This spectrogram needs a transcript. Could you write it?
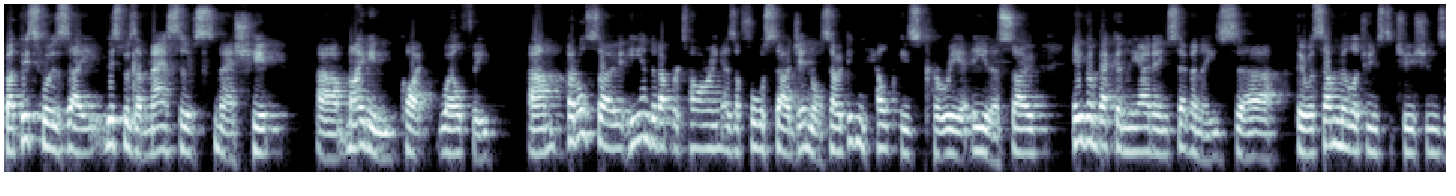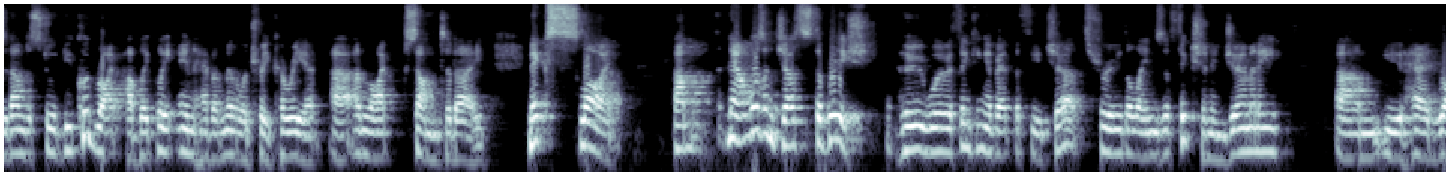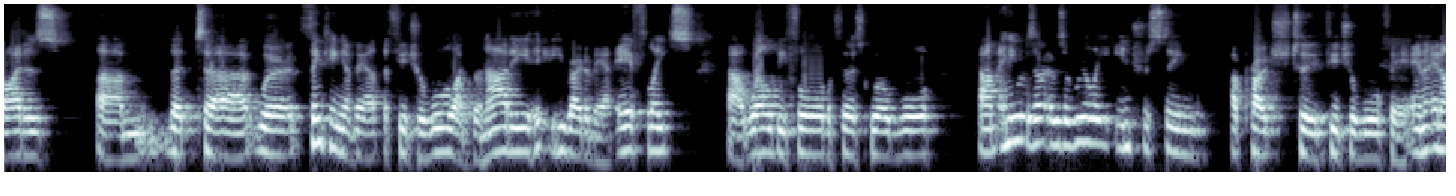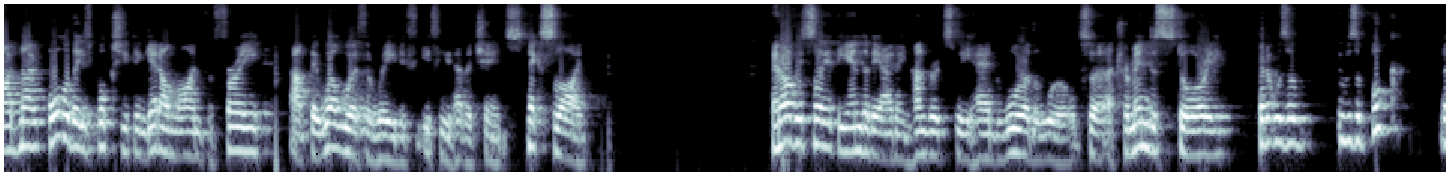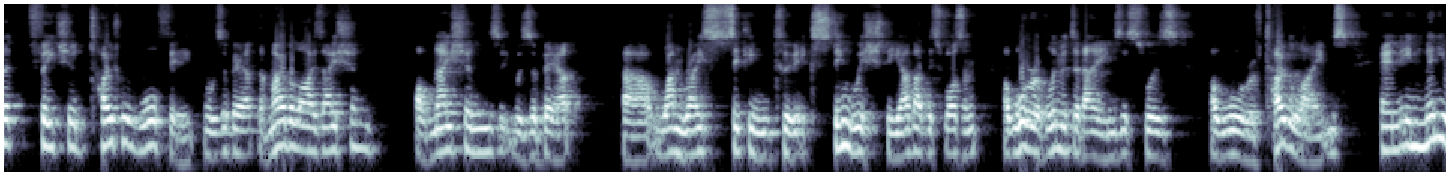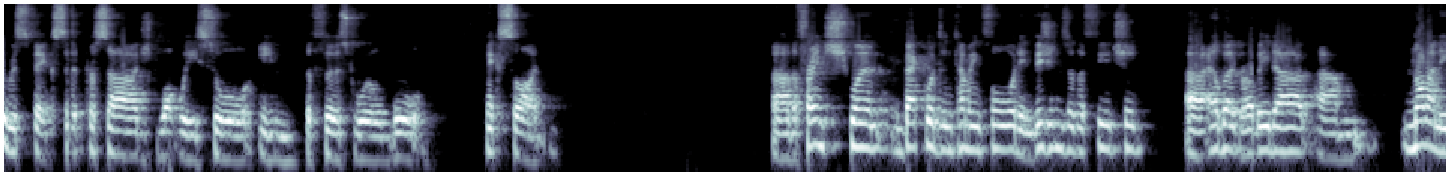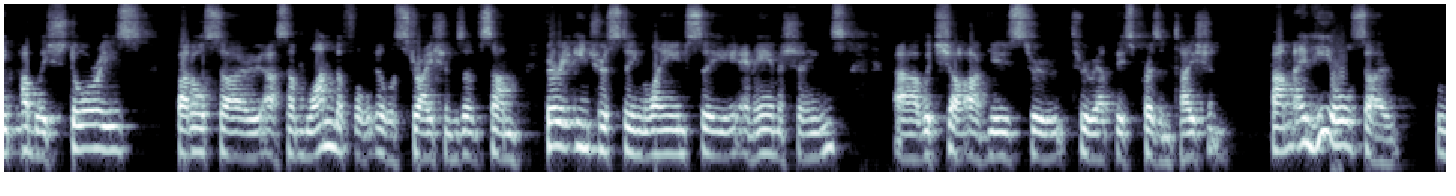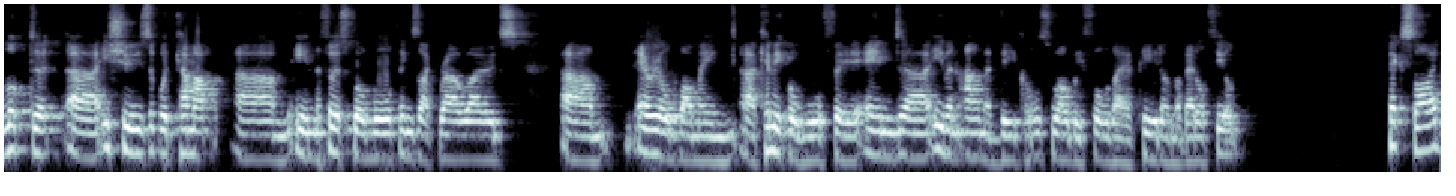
But this was a this was a massive smash hit, uh, made him quite wealthy. Um, but also, he ended up retiring as a four-star general, so it didn't help his career either. So even back in the 1870s, uh, there were some military institutions that understood you could write publicly and have a military career, uh, unlike some today. Next slide. Um, now, it wasn't just the British who were thinking about the future through the lens of fiction. In Germany, um, you had writers um, that uh, were thinking about the future war, like Bernhardi. He wrote about air fleets uh, well before the First World War. Um, and he was a, it was a really interesting approach to future warfare. And, and I'd note all of these books you can get online for free. Uh, they're well worth a read if, if you have a chance. Next slide. And obviously, at the end of the 1800s, we had War of the Worlds, a, a tremendous story, but it was a it was a book that featured total warfare. It was about the mobilisation of nations. It was about uh, one race seeking to extinguish the other. This wasn't a war of limited aims. This was a war of total aims. And in many respects, it presaged what we saw in the First World War. Next slide. Uh, the French weren't backwards in coming forward in visions of the future. Uh, Albert Robida um, not only published stories, but also uh, some wonderful illustrations of some very interesting land, sea, and air machines, uh, which I've used through throughout this presentation. Um, and he also looked at uh, issues that would come up um, in the First World War, things like railroads, um, aerial bombing, uh, chemical warfare, and uh, even armoured vehicles well before they appeared on the battlefield. Next slide.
